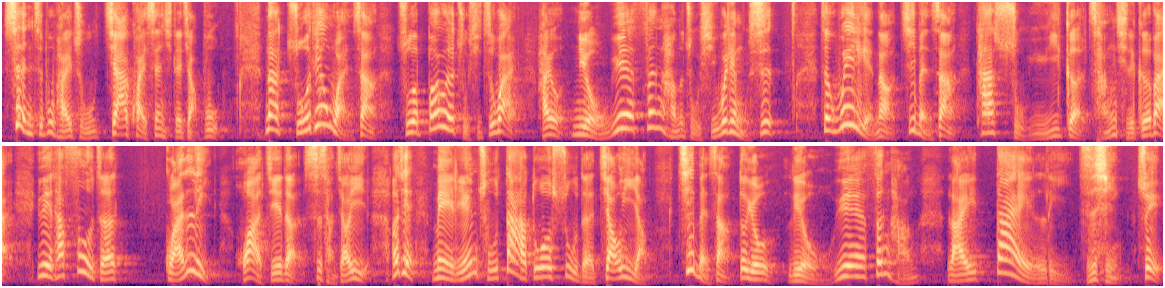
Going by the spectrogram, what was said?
甚至不排除加快升息的脚步。那昨天晚上，除了鲍威尔主席之外，还有纽约分行的主席威廉姆斯。这威廉呢，基本上他属于一个长期的鸽派，因为他负责管理。华尔街的市场交易，而且美联储大多数的交易啊，基本上都由纽约分行来代理执行，所以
